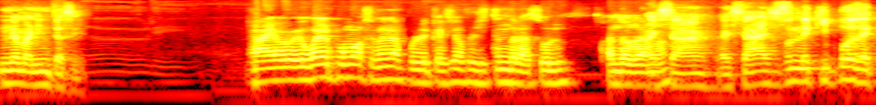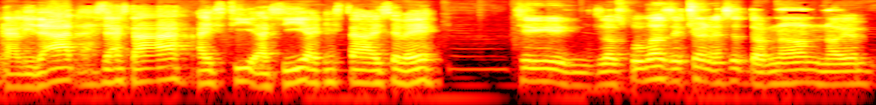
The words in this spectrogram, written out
una manita así. Ah, igual Pumas subió una publicación felicitando al azul cuando ganó. Ahí está, ahí está, esos son equipos de calidad, ya está, ahí sí, así, ahí está, ahí se ve. Sí, los Pumas, de hecho, en ese torneo no habían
